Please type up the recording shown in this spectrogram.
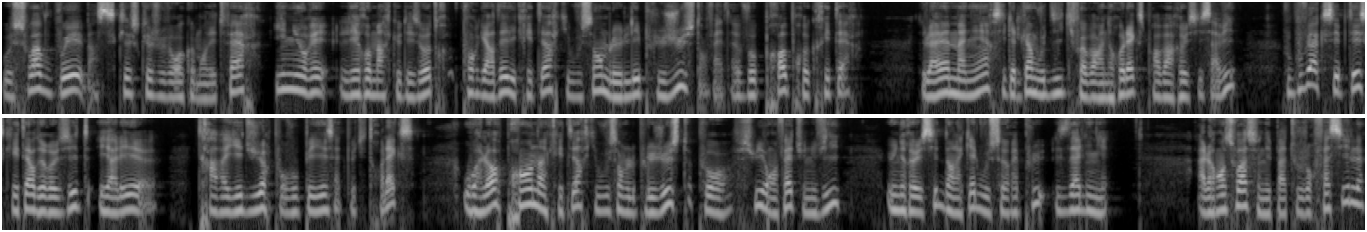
Ou soit vous pouvez, ben, ce que je vais vous recommander de faire, ignorer les remarques des autres pour garder les critères qui vous semblent les plus justes en fait, vos propres critères. De la même manière, si quelqu'un vous dit qu'il faut avoir une Rolex pour avoir réussi sa vie, vous pouvez accepter ce critère de réussite et aller euh, travailler dur pour vous payer cette petite Rolex, ou alors prendre un critère qui vous semble plus juste pour suivre en fait une vie, une réussite dans laquelle vous serez plus aligné. Alors en soi, ce n'est pas toujours facile,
